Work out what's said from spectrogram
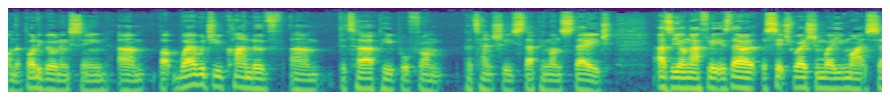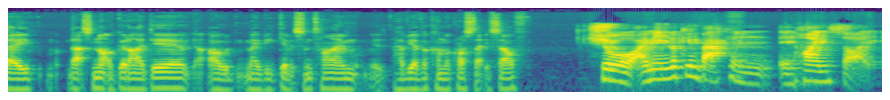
on the bodybuilding scene. Um, but where would you kind of um, deter people from potentially stepping on stage as a young athlete? Is there a, situation where you might say that's not a good idea? I would maybe give it some time. Have you ever come across that yourself? Sure. I mean, looking back in, in hindsight,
